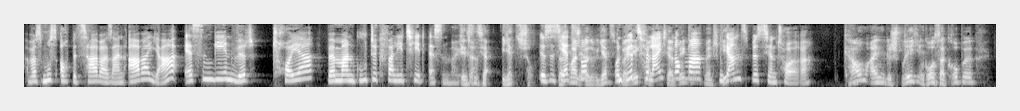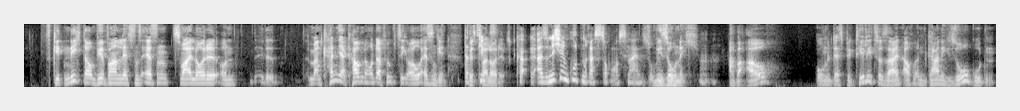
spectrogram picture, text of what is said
aber es muss auch bezahlbar sein. Aber ja, Essen gehen wird teuer, wenn man gute Qualität essen möchte. Ist es ja jetzt schon. Ist es Das jetzt meine schon? Also jetzt und wird es vielleicht ja noch mal ein ganz bisschen teurer. kaum ein Gespräch in großer Gruppe. Es geht nicht darum, wir waren letztens essen, zwei Leute und äh, man kann ja kaum noch unter 50 Euro essen gehen Das für zwei Leute. Also nicht in guten Restaurants, nein. Sowieso nicht. Hm. Aber auch, ohne despektierlich zu sein, auch in gar nicht so guten.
